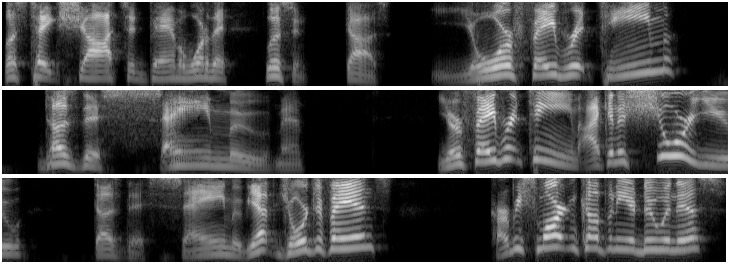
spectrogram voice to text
let's take shots at bama. What are they listen guys, your favorite team does this same move, man. Your favorite team, I can assure you, does this same move. Yep, Georgia fans, Kirby Smart and company are doing this.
